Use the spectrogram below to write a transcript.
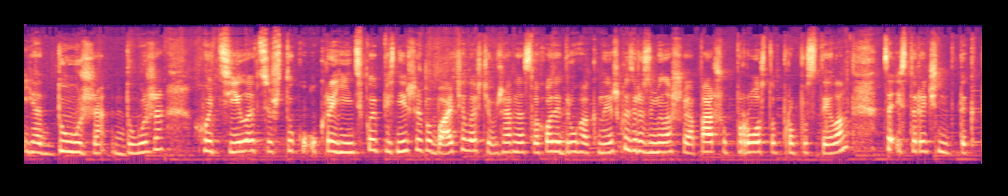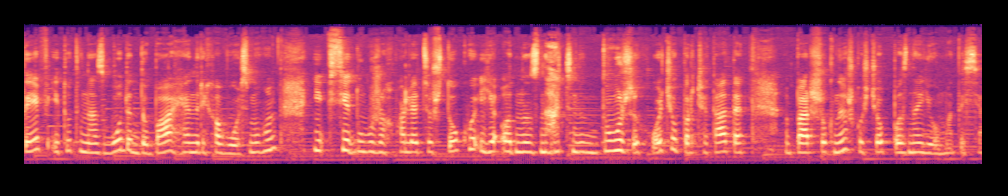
Я дуже дуже хотіла цю штуку українською. Пізніше побачила, що вже в нас виходить друга книжка. Зрозуміла, що я першу просто пропустила. Це історичний детектив, і тут в нас буде доба Генріха VIII. І всі дуже хвалять цю штуку. І я однозначно дуже хочу прочитати першу книжку, щоб познайомитися.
